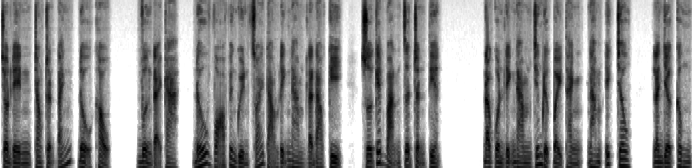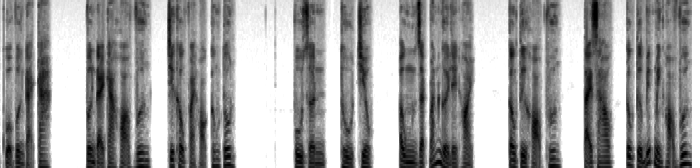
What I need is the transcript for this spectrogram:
Cho nên trong trận đánh độ khẩu, Vương Đại ca đấu võ với nguyên soái đạo lĩnh Nam là Đào Kỳ, rồi kết bạn dẫn trận tiền. Đạo quân lĩnh Nam chiếm được bảy thành Nam Ích Châu là nhờ công của Vương Đại ca. Vương Đại ca họ Vương, chứ không phải họ công tôn. Phu Sơn thù chiêu, ông giật bắn người lên hỏi. Công tử họ Vương, tại sao công tử biết mình họ Vương?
